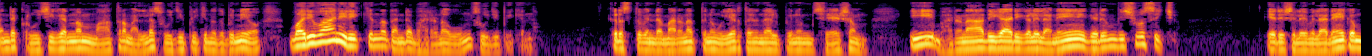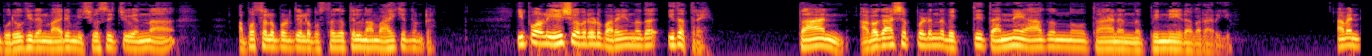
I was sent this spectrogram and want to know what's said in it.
തന്റെ ക്രൂശീകരണം മാത്രമല്ല സൂചിപ്പിക്കുന്നത് പിന്നെയോ വരുവാനിരിക്കുന്ന തന്റെ ഭരണവും സൂചിപ്പിക്കുന്നു. ക്രിസ്തുവിന്റെ മരണത്തിനും ഉയർത്തെഴുന്നേൽപ്പിനും ശേഷം ഈ ഭരണാധികാരികളിൽ അനേകരും വിശ്വസിച്ചു. യെരുശലേമിൽ അനേകം പുരോഹിതന്മാരും വിശ്വസിച്ചു എന്ന അപ്പസ്വലപ്പെടുത്തിയുള്ള പുസ്തകത്തിൽ നാം വായിക്കുന്നുണ്ട്. ഇപ്പോൾ യേശു അവരോട് പറയുന്നത് ഇതത്രേ. താൻ അവകാശപ്പെടുന്ന വ്യക്തി തന്നെയാകുന്നു താനെന്ന് പിന്നീട് അവർ അറിയും. അവൻ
